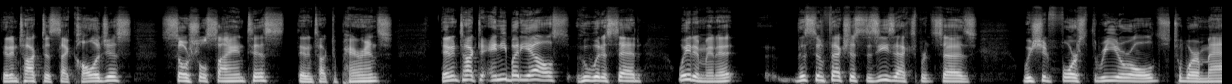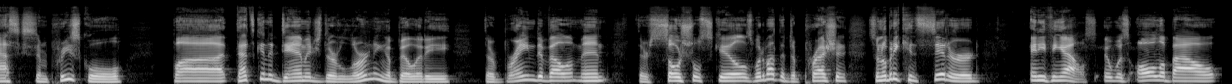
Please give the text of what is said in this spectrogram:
They didn't talk to psychologists, social scientists. They didn't talk to parents. They didn't talk to anybody else who would have said, wait a minute, this infectious disease expert says we should force three year olds to wear masks in preschool, but that's going to damage their learning ability, their brain development, their social skills. What about the depression? So nobody considered anything else. It was all about,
